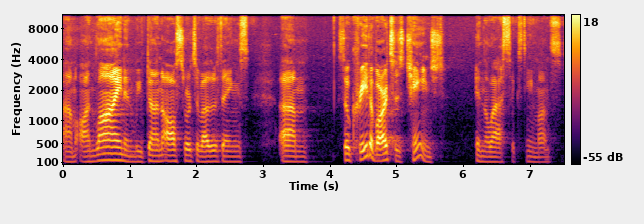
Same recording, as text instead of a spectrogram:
um, online and we've done all sorts of other things. Um, so creative arts has changed in the last 16 months.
